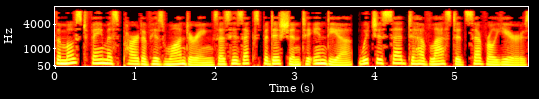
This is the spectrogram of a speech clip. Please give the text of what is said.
The most famous part of his wanderings is his expedition to India, which is said to have lasted several years.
